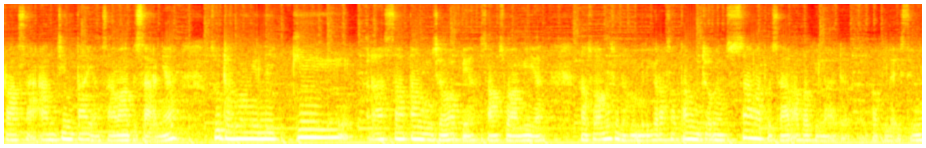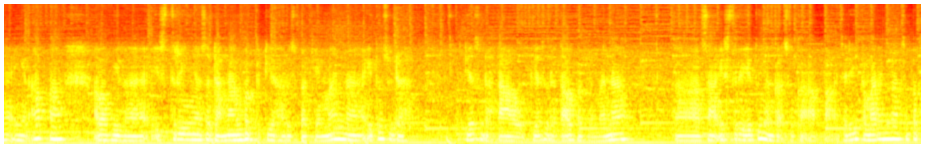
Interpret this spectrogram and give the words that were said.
perasaan cinta yang sama besarnya sudah memiliki rasa tanggung jawab ya sang suami ya. Sang suami sudah memiliki rasa tanggung jawab yang sangat besar apabila ada apabila istrinya ingin apa apabila istrinya sedang ngambek dia harus bagaimana itu sudah dia sudah tahu dia sudah tahu bagaimana uh, sang istri itu yang gak suka apa. Jadi kemarin kan sempat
